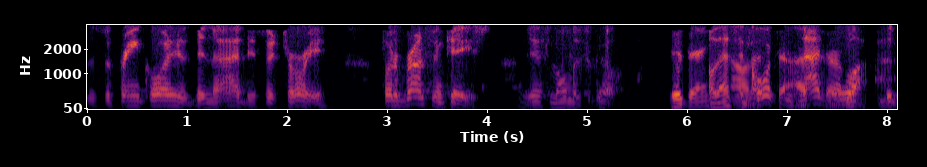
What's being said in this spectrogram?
the Supreme Court has denied the certiorari for the Brunson case just moments ago. Did they? Oh, that's oh, the that's, that's not terrible. Well, the-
